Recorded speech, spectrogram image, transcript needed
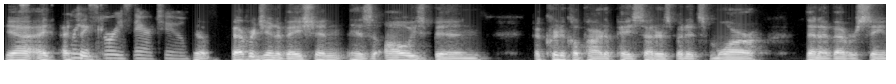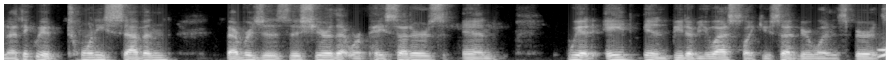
Yeah, I, I, think stories there too. You know, beverage innovation has always been a critical part of pace setters, but it's more than I've ever seen. I think we had 27 beverages this year that were pace setters, and we had eight in BWS, like you said, beer, wine, and spirits.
